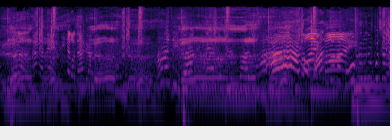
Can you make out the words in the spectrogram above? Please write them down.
あるなんかね見たことあるあるあーデあ、あンドのああバーだああのバああのボーあ。あの子じあ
